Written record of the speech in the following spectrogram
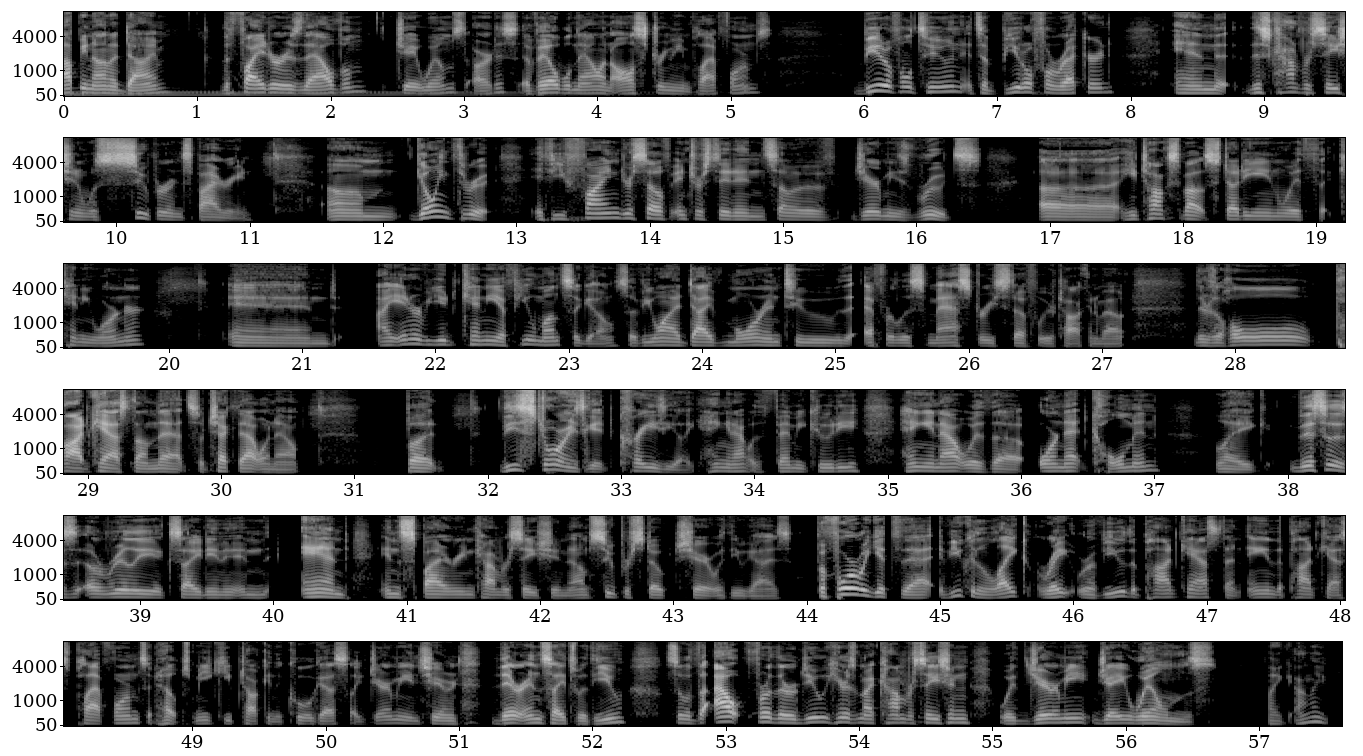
Stopping on a Dime. The Fighter is the album. J. Wilms, the artist. Available now on all streaming platforms. Beautiful tune. It's a beautiful record. And this conversation was super inspiring. Um, going through it, if you find yourself interested in some of Jeremy's roots, uh, he talks about studying with Kenny Werner. And I interviewed Kenny a few months ago. So if you want to dive more into the effortless mastery stuff we were talking about, there's a whole podcast on that. So check that one out. But these stories get crazy, like hanging out with Femi Kuti, hanging out with uh, Ornette Coleman. Like this is a really exciting and and inspiring conversation. I'm super stoked to share it with you guys. Before we get to that, if you can like, rate, review the podcast on any of the podcast platforms, it helps me keep talking to cool guests like Jeremy and sharing their insights with you. So without further ado, here's my conversation with Jeremy J. Wilms. Like I e-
